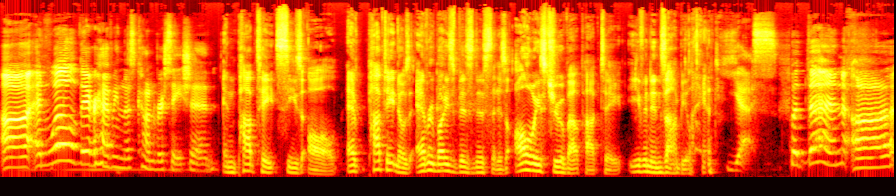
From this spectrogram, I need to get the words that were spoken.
Uh, and while they're having this conversation, And Pop Tate sees all. Pop Tate knows everybody's business. That is always true about Pop Tate, even in Zombieland. yes. But then, uh,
